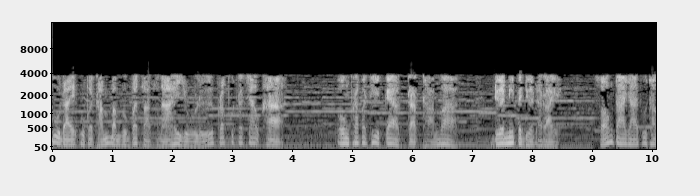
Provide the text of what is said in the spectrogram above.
ผู้ใดอุปถัมภ์บำรุงพระศาสนาให้อยู่หรือพระพุทธเจ้าข้า องค์พระปฏิแก้วตรัสถามว่า เดือนนี้เป็นเดือนอะไร สองตายายผู้เท่า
